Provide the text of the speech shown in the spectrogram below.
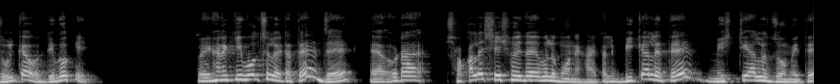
ঝুলকাও দিব কি তো এখানে কি বলছিল এটাতে যে আহ, ওটা সকালে শেষ হয়ে যাবে বলে মনে হয় তাহলে বিকালেতে মিষ্টি আলুর জমিতে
